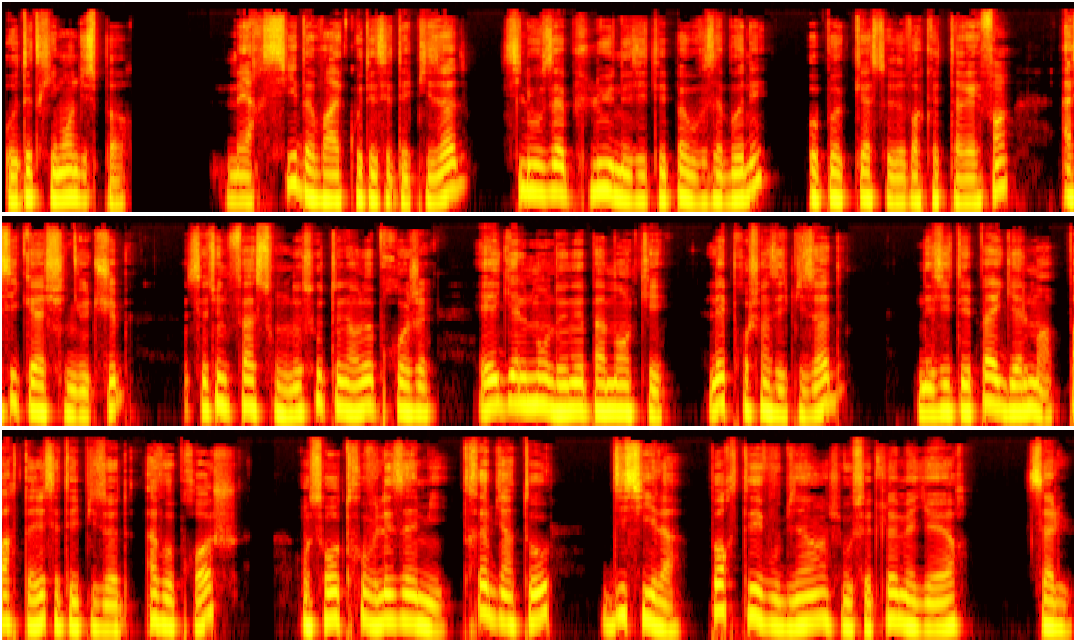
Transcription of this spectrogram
au détriment du sport. Merci d'avoir écouté cet épisode. S'il vous a plu, n'hésitez pas à vous abonner au podcast de Voir que Tarif 1 ainsi qu'à la chaîne YouTube. C'est une façon de soutenir le projet et également de ne pas manquer les prochains épisodes. N'hésitez pas également à partager cet épisode à vos proches. On se retrouve les amis très bientôt. D'ici là, portez-vous bien, je vous souhaite le meilleur. Salut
